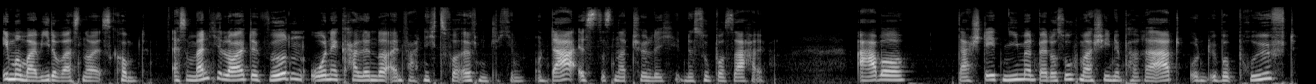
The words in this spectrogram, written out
immer mal wieder was Neues kommt. Also manche Leute würden ohne Kalender einfach nichts veröffentlichen. Und da ist es natürlich eine super Sache. Aber da steht niemand bei der Suchmaschine parat und überprüft,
